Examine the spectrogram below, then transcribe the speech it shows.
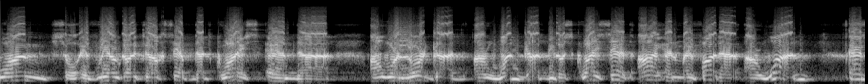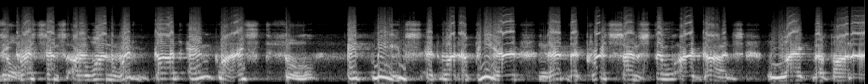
one. So if we are going to accept that Christ and uh, our Lord God are one God, because Christ said, I and my Father are one, And the so, Christians are one with God and Christ. so It means it would appear that the Christians too are gods like the Father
